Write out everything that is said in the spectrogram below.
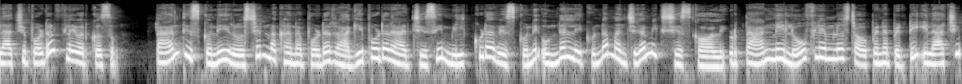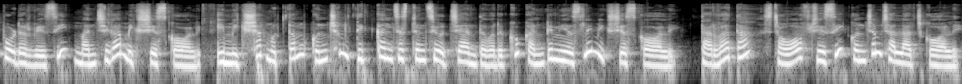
ఇలాచీ పౌడర్ ఫ్లేవర్ కోసం. ప్యాన్ తీసుకొని roasted makhana powder ragi powder add చేసి మిల్క్ కూడా వేసుకొని ఉండలు లేకుండా మంచిగా మిక్స్ చేసుకోవాలి. ఇప్పుడు ప్యాన్ని లో ఫ్లేమ్లో స్టవ్ పైన పెట్టి ఇలాచీ పౌడర్ వేసి మంచిగా మిక్స్ చేసుకోవాలి. ఈ మిక్చర్ మొత్తం కొంచెం థిక్ కన్సిస్టెన్సీ వచ్చేంత వరకు కంటిన్యూస్లీ మిక్స్ చేసుకోవాలి. తర్వాత స్టవ్ ఆఫ్ చేసి కొంచెం చల్లార్చుకోవాలి.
